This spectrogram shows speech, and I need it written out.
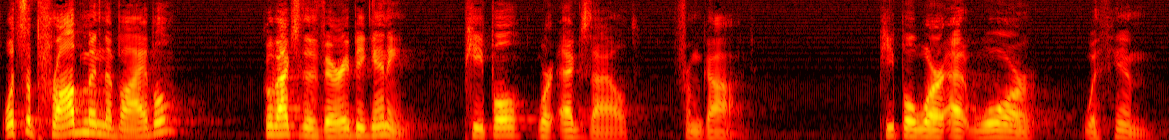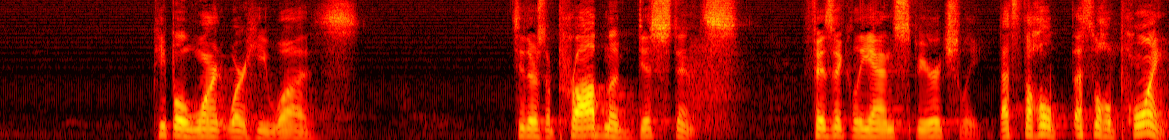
What's the problem in the Bible? Go back to the very beginning people were exiled from God. People were at war with Him. People weren't where He was. See, there's a problem of distance, physically and spiritually. That's the whole, that's the whole point.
